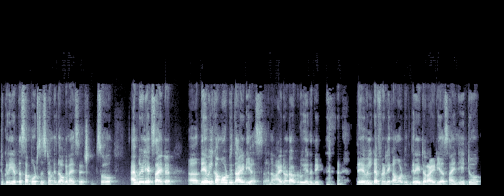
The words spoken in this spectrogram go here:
to create the support system in the organization. So I'm really excited. Uh, they will come out with ideas. You know, I don't have to do anything. they will definitely come out with greater ideas. I need to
